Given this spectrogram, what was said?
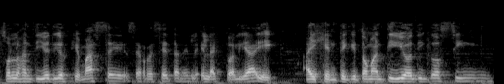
son los antibióticos que más se, recetan en, la actualidad y hay gente que toma antibióticos sin,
